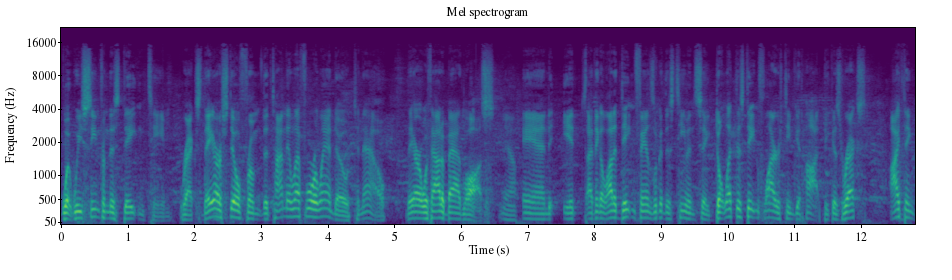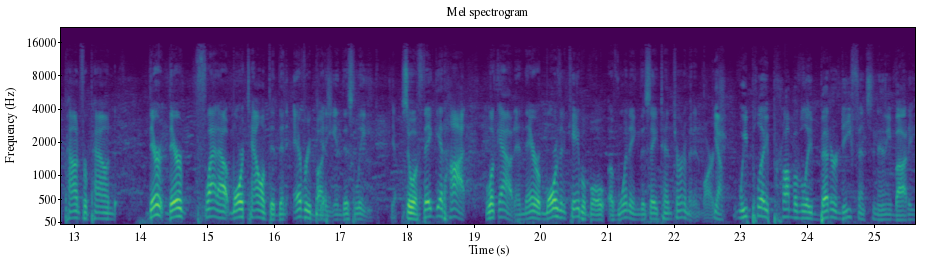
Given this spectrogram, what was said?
what we've seen from this Dayton team, Rex, they are still from the time they left for Orlando to now. They are without a bad loss. Yeah. And it I think a lot of Dayton fans look at this team and say, Don't let this Dayton Flyers team get hot because Rex, I think pound for pound, they're they're flat out more talented than everybody in this league. Yep. So if they get hot, look out, and they are more than capable of winning this A10 tournament in March. Yeah, we play probably better defense than anybody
